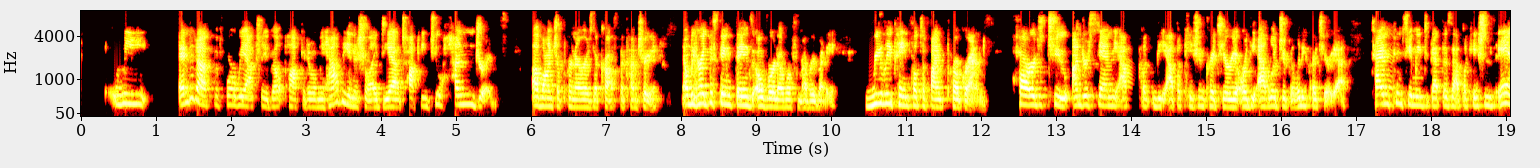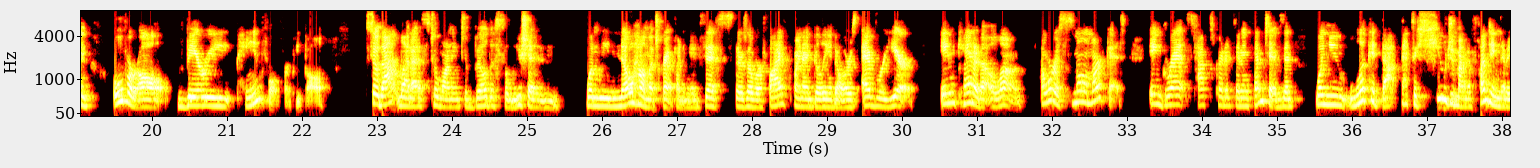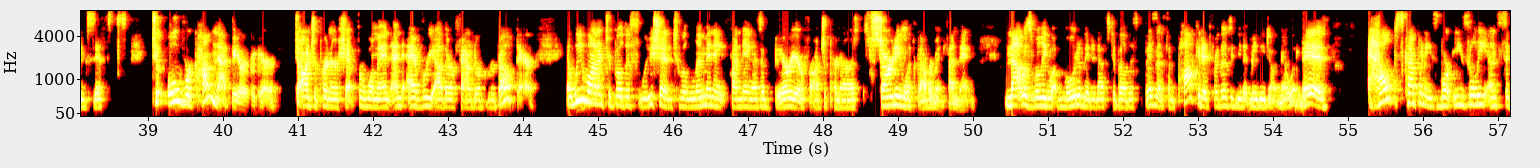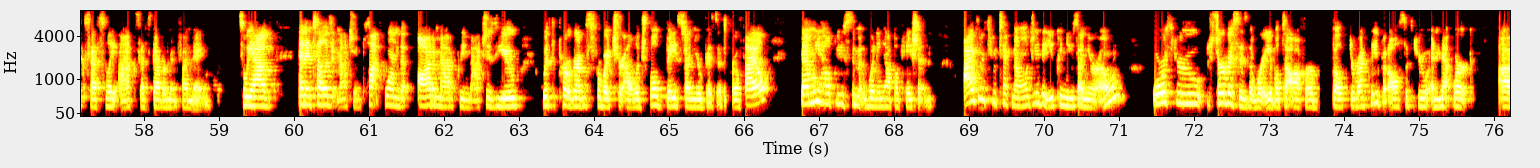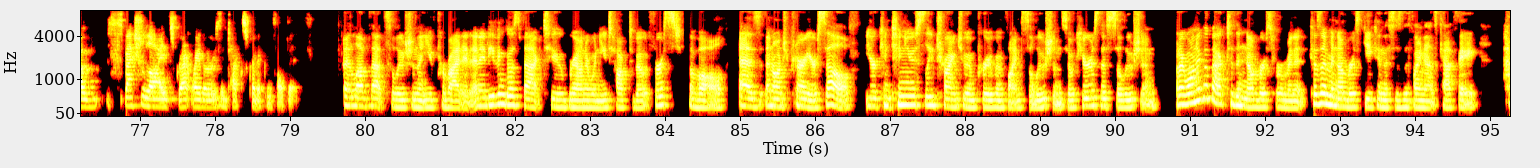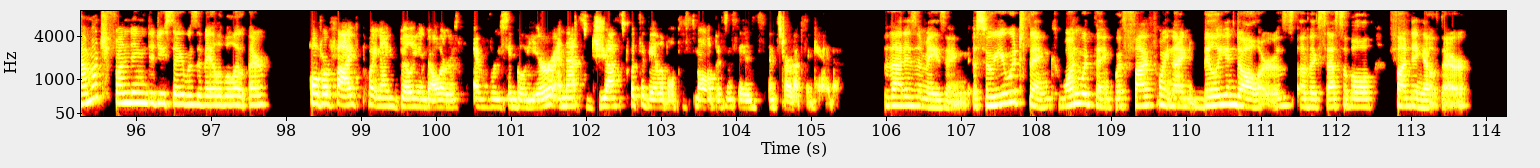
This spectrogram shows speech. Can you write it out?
We ended up, before we actually built Pocketed, when we had the initial idea, talking to hundreds of entrepreneurs across the country. And we heard the same things over and over from everybody. Really painful to find programs, hard to understand the, app- the application criteria or the eligibility criteria, time consuming to get those applications in, overall very painful for people. So that led us to wanting to build a solution when we know how much grant funding exists. There's over $5.9 billion every year in Canada alone. And we're a small market in grants, tax credits, and incentives. And when you look at that, that's a huge amount of funding that exists to overcome that barrier to entrepreneurship for women and every other founder group out there. And we wanted to build a solution to eliminate funding as a barrier for entrepreneurs, starting with government funding. And that was really what motivated us to build this business. And Pocketed, for those of you that maybe don't know what it is, helps companies more easily and successfully access government funding. So we have an intelligent matching platform that automatically matches you with programs for which you're eligible based on your business profile. Then we help you submit winning applications, either through technology that you can use on your own or through services that we're able to offer both directly, but also through a network of specialized grant writers and tax credit consultants. I love that solution that you've provided. And it even goes back to, Brianna, when you talked about, first of all, as an entrepreneur yourself, you're continuously trying to improve and find solutions. So here's this solution. But I want to go back to the numbers for a minute because I'm a numbers geek and this is the Finance Cafe. How much funding did you say was available out there? over $5.9 billion every single year. And that's just what's available to small businesses and startups in Canada. That is amazing. So you would think, one would think, with $5.9 billion of accessible funding out there,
